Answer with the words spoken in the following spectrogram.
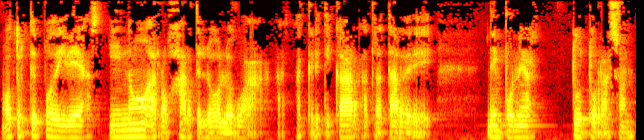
otro tipo de ideas y no arrojarte luego, luego a, criticar, a tratar de, de imponer tú tu razón.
